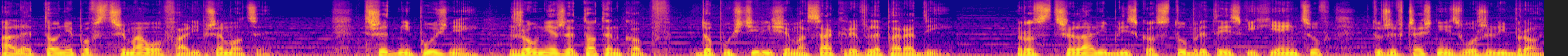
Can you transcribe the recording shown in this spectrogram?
Ale to nie powstrzymało fali przemocy. Trzy dni później żołnierze Totenkopf dopuścili się masakry w Le Paradis. Rozstrzelali blisko stu brytyjskich jeńców, którzy wcześniej złożyli broń.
